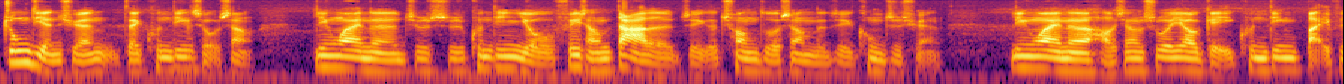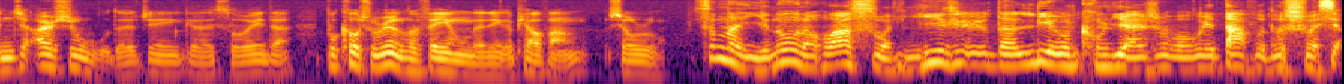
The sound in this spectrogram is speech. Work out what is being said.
终检权在昆汀手上。另外呢，就是昆汀有非常大的这个创作上的这个控制权。另外呢，好像说要给昆汀百分之二十五的这个所谓的不扣除任何费用的这个票房收入。这么一弄的话，索尼的利润空间是否会大幅度缩小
